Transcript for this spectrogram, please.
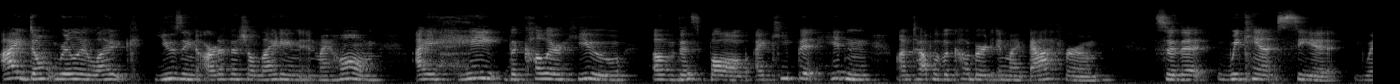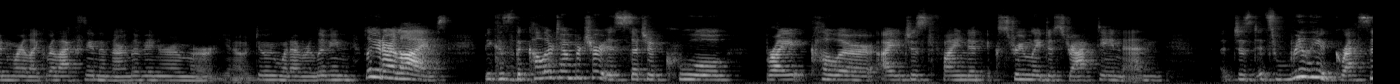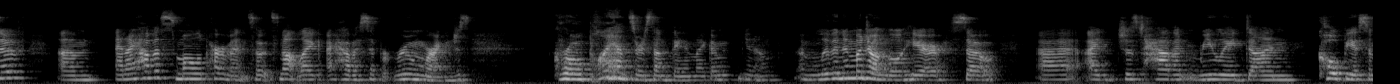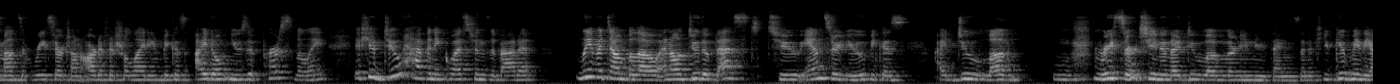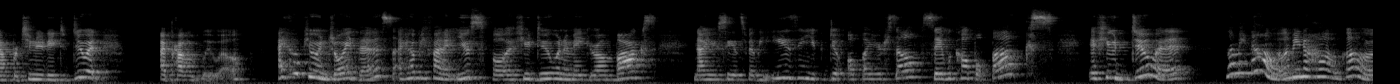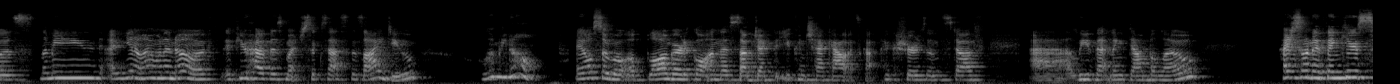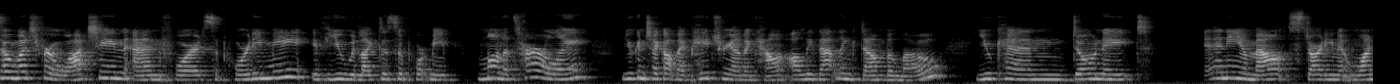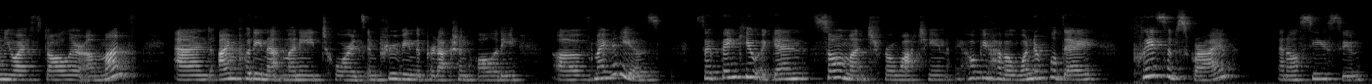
i don't really like using artificial lighting in my home I hate the color hue of this bulb. I keep it hidden on top of a cupboard in my bathroom so that we can't see it when we're like relaxing in our living room or, you know, doing whatever, living living our lives because the color temperature is such a cool bright color. I just find it extremely distracting and just it's really aggressive. Um, and I have a small apartment, so it's not like I have a separate room where I can just grow plants or something. Like I'm, you know, I'm living in my jungle here. So uh, I just haven't really done copious amounts of research on artificial lighting because I don't use it personally. If you do have any questions about it, leave it down below and I'll do the best to answer you because I do love researching and I do love learning new things. And if you give me the opportunity to do it, I probably will. I hope you enjoyed this. I hope you found it useful. If you do want to make your own box, now you see it's really easy. You can do it all by yourself, save a couple bucks. If you do it, let me know. Let me know how it goes. Let me, you know, I want to know if, if you have as much success as I do. Let me know. I also wrote a blog article on this subject that you can check out. It's got pictures and stuff. Uh, leave that link down below. I just want to thank you so much for watching and for supporting me. If you would like to support me monetarily, you can check out my Patreon account. I'll leave that link down below. You can donate any amount starting at one US dollar a month, and I'm putting that money towards improving the production quality of my videos. So thank you again so much for watching. I hope you have a wonderful day. Please subscribe, and I'll see you soon.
